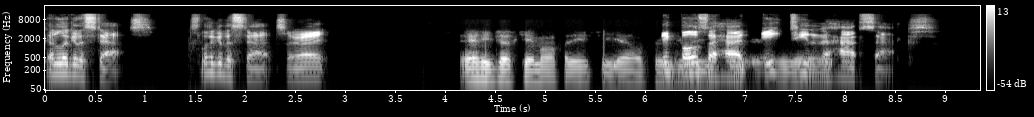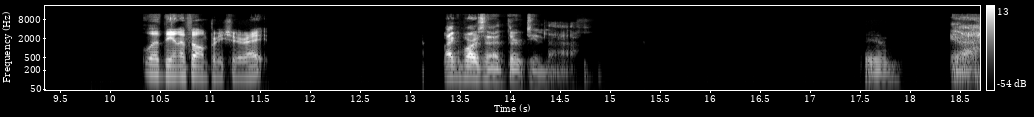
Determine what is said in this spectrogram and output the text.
gotta look at the stats. Let's look at the stats, all right? And he just came off an ACL. Nick Bosa had earlier 18 and a half sacks. Led the NFL, I'm pretty sure, right? Michael Parsons had 13 and a half. Damn. Yeah.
